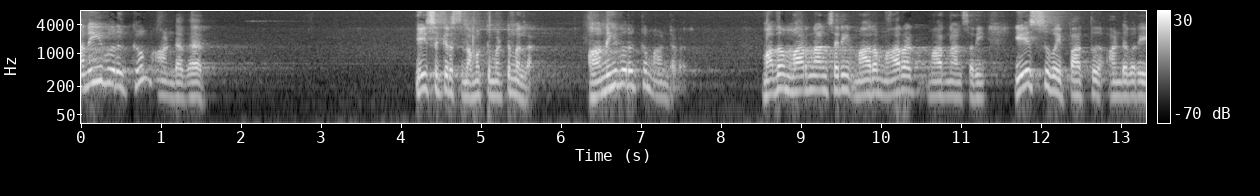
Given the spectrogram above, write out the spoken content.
அனைவருக்கும் ஆண்டவர். இயேசு கிறிஸ்து நமக்கு மட்டுமல்ல அனைவருக்கும் ஆண்டவர். மதம் மாறினாலும் சரி மாற மாற மாறினாலும் சரி இயேசுவை பார்த்து ஆண்டவரே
